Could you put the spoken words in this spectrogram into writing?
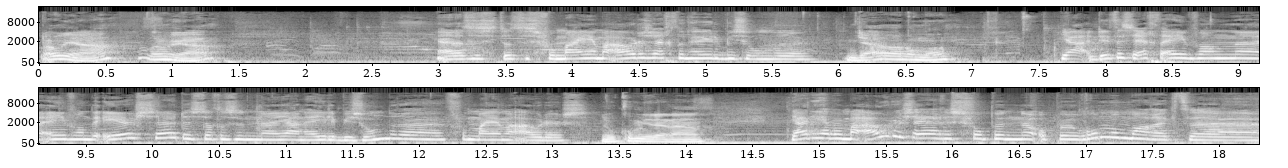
Oh ja, oh ja. Ja, dat is, dat is voor mij en mijn ouders echt een hele bijzondere. Ja, waarom dan? Ja, dit is echt een van, een van de eerste. Dus dat is een, ja, een hele bijzondere voor mij en mijn ouders. Hoe kom je daaraan? Ja, die hebben mijn ouders ergens op een, eh, op een rommelmarkt. eh,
